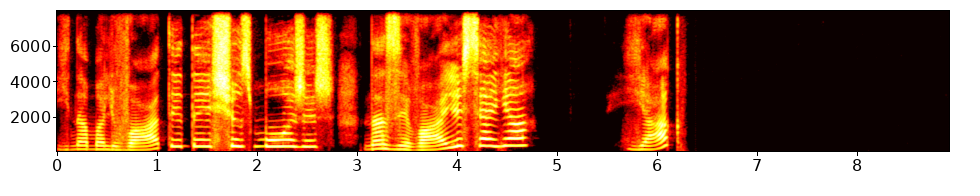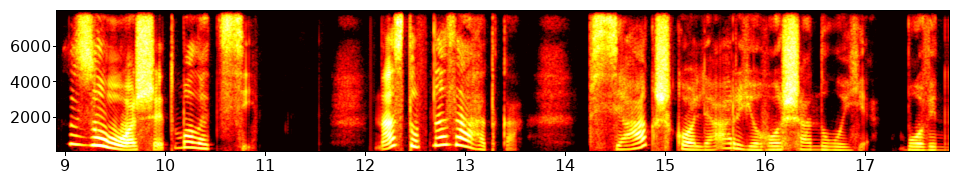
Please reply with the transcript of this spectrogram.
і намалювати дещо зможеш. Називаюся я. Як? Зошит, молодці. Наступна загадка. Всяк школяр його шанує, бо він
